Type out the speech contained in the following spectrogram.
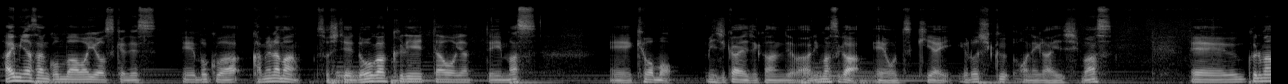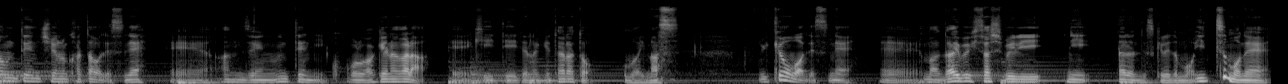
はい、皆さんこんばんは、陽介です、えー、僕はカメラマン、そして動画クリエイターをやっています。えー、今日も短い時間ではありますが、えー、お付き合いよろしくお願いします。え車運転中の方はですね、え安全運転に心がけながら、えー、聞いていただけたらと思います。今日はですね、えー、まあだいぶ久しぶりになるんですけれどもいつもね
